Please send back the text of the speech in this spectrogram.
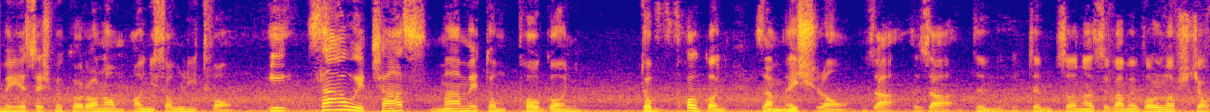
my jesteśmy koroną, oni są Litwą. I cały czas mamy tą pogoń to pogoń za myślą, za, za tym, tym, co nazywamy wolnością,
